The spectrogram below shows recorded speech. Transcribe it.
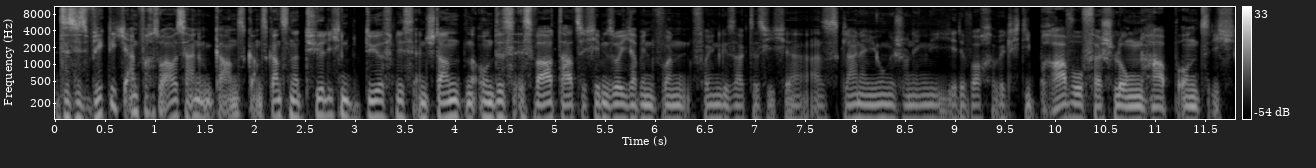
Das ist wirklich einfach so aus einem ganz, ganz, ganz natürlichen Bedürfnis entstanden. Und es, es war tatsächlich eben so, ich habe Ihnen vorhin, vorhin gesagt, dass ich ja als kleiner Junge schon irgendwie jede Woche wirklich die Bravo verschlungen habe. Und ich,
